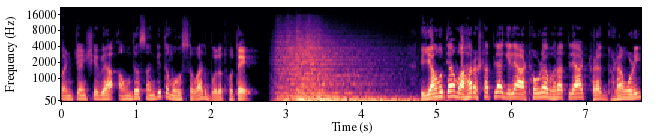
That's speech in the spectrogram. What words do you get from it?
पंच्याऐंशीव्या औंध संगीत महोत्सवात बोलत होते. या होत्या महाराष्ट्रातल्या गेल्या आठवड्याभरातल्या ठळक घडामोडी.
